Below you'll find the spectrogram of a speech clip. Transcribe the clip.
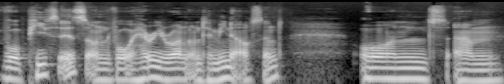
wo Peeves ist und wo Harry, Ron und Hermine auch sind. Und ähm,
